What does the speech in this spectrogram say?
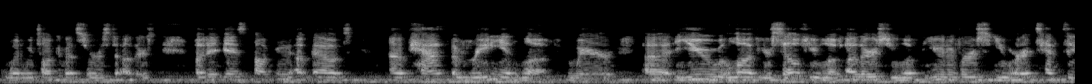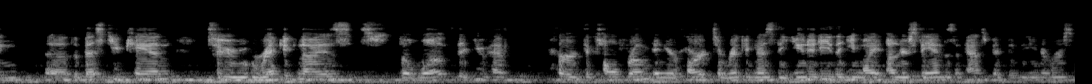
when we talk about service to others, but it is talking about a path of radiant love where uh, you love yourself, you love others, you love the universe, you are attempting uh, the best you can to recognize the love that you have heard the call from in your heart to recognize the unity that you might understand as an aspect of the universe.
